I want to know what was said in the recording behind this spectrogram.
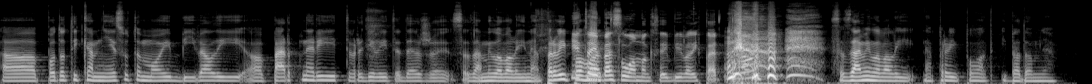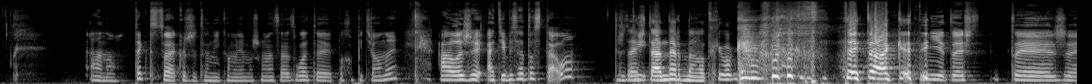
Uh, podotýkam, nie sú to moji bývalí uh, partneri, tvrdili teda, že sa zamilovali na prvý pohľad. Je to iba zlomok svojich bývalých partnerov. sa zamilovali na prvý pohľad iba do mňa. Áno, tak to akože to nikomu nemôžeme za zle, to je pochopiteľné. Ale že, a tebe sa to stalo? Že to je štandardná odchylka tejto ankety. Nie, to je, to je, že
